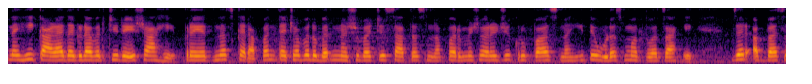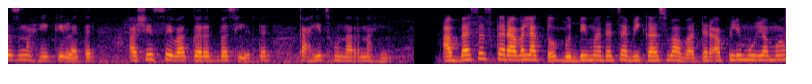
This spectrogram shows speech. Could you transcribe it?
नाही काळ्या दगडावरची रेष आहे. प्रयत्नच करा पण त्याच्याबरोबर नशिबाची साथ असणं परमेश्वराची कृपा असणं ही तेवढंच महत्त्वाचं आहे. जर अभ्यासच नाही केला तर अशीच सेवा करत बसले तर काहीच होणार नाही. अभ्यासच करावा लागतो बुद्धिमत्ताचा विकास व्हावा. तर आपली मुलं मग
